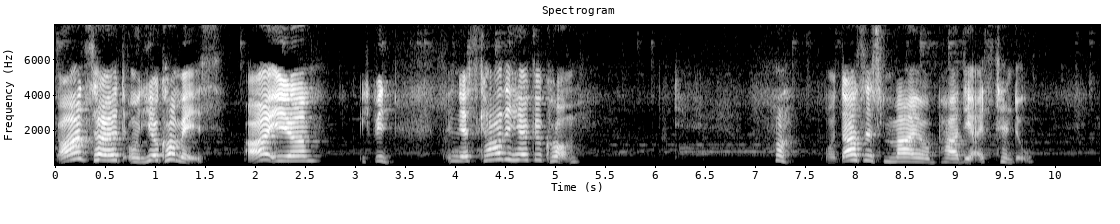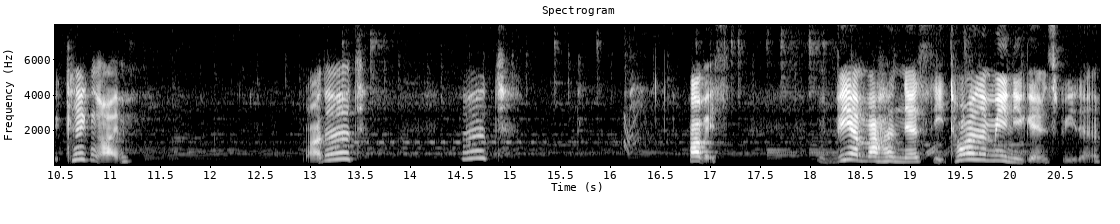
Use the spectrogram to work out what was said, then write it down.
Ganz halt, und hier komme ich. Ah, ihr. Ich bin in der Skade hergekommen. Hm. Und das ist Mario Party als Tendo. Wir klicken ein. Wartet. Wartet. Ich's. Und wir machen jetzt die tolle Minigames-Spiele.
